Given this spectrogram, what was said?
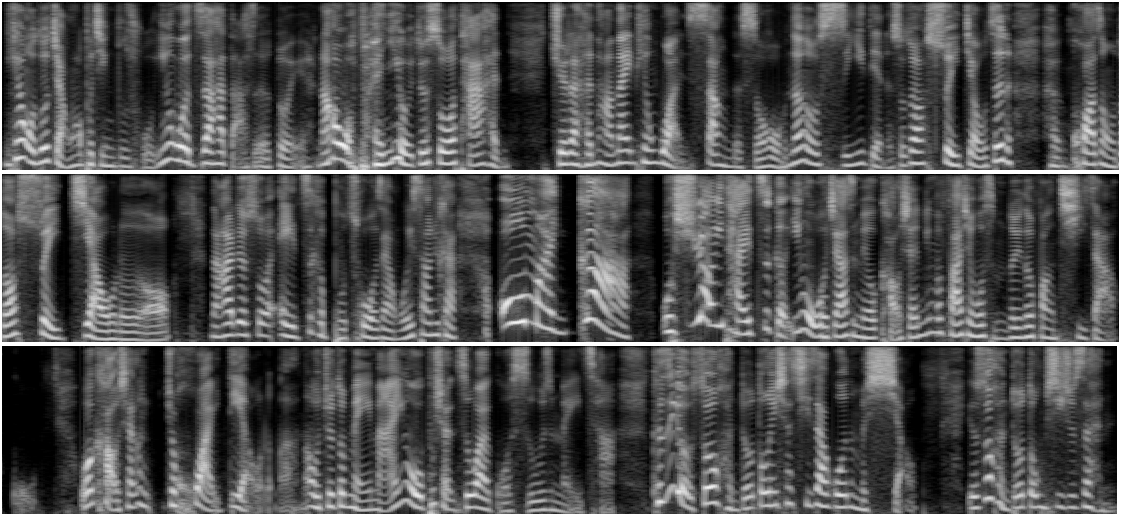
你看我都讲话不清不楚，因为我知道他打折对。然后我朋友就说他很觉得很好。那一天晚上的时候，那时候十一点的时候都要睡觉，我真的很夸张，我都要睡觉了哦。然后他就说：“哎、这个不错。”这样我一上去看，Oh my god！我需要一台这个，因为我家是没有烤箱。你有没有发现我什么东西都放气炸锅？我烤箱就坏掉了嘛。那我就都没买，因为我不喜欢吃外国食物是没差。可是有时候很多东西像气炸锅那么小，有时候很多东西就是很。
